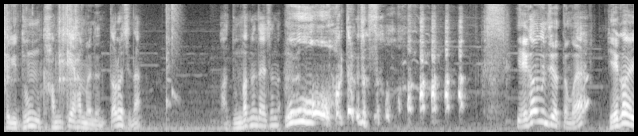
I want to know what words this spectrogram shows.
저기 눈 감게 하면은 떨어지나? 아 눈 감는다 했었나? 오확 떨어졌어. 얘가 문제였던 거야? 얘가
